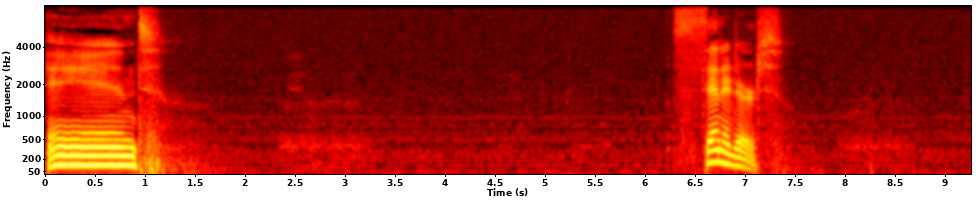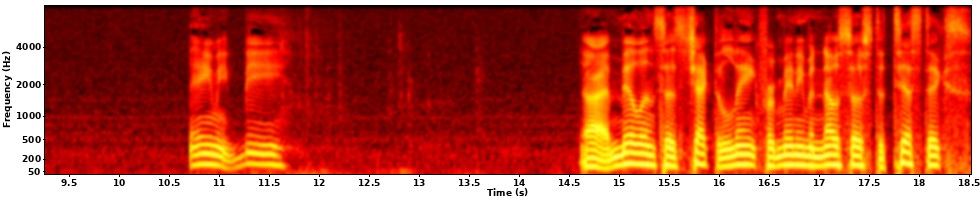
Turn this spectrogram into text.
And Senators. Amy B. All right, Millen says check the link for Minnie Minoso statistics.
